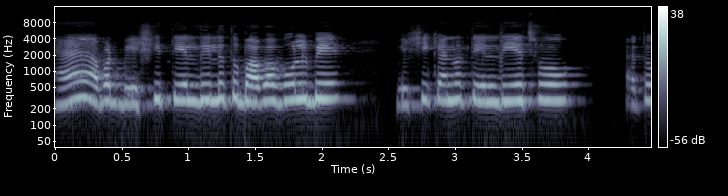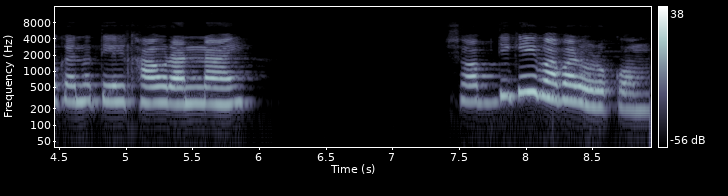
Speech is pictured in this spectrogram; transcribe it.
হ্যাঁ আবার বেশি তেল দিলে তো বাবা বলবে, বেশি কেন তেল দিয়েছ? এত কেন তেল খাও রান্নায়? সব দিকেই বাবার ওরকম।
